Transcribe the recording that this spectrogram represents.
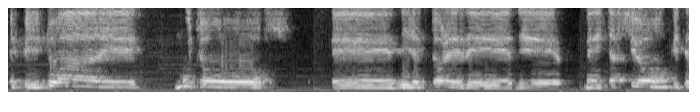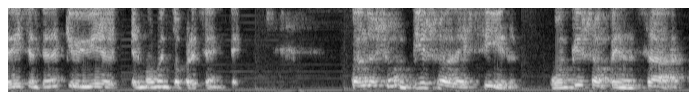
espirituales, muchos eh, directores de, meditación que te dicen tenés que vivir el, momento presente. Cuando yo empiezo a decir o empiezo a pensar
